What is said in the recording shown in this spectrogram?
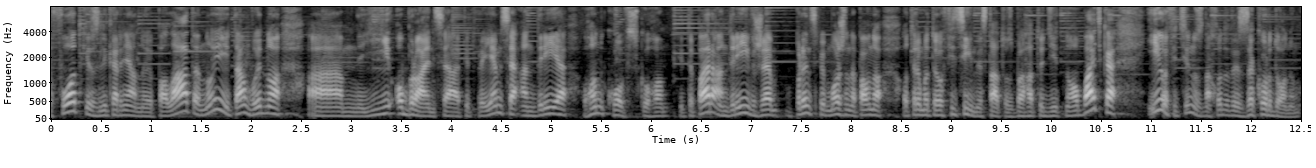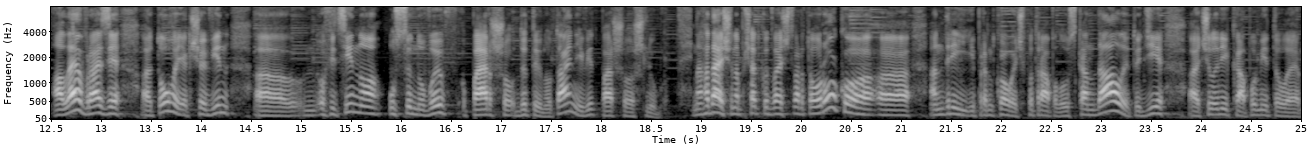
фотки з лікарняної палати. Ну і там видно а, її обранця, підприємця Андрія Гонковського. І тепер Андрій вже в принципі може напевно отримати офіційний статус багатодітного батька і офіційно знаходитись за кордоном. Але в разі е, того, якщо він е, офіційно усиновив першу дитину Тані від першого шлюбу. Нагадаю, що на початку 24-го року е, Андрій і Пренкович потрапили у скандал, і тоді е, чоловіка помітили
